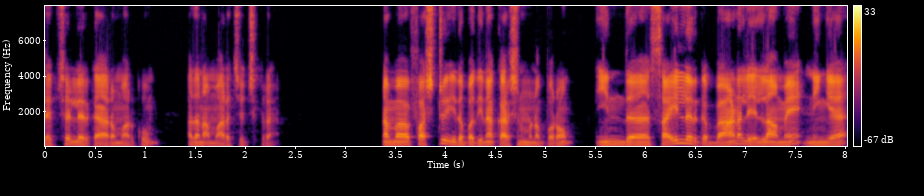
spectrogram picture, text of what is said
லெஃப்ட் சைடில் இருக்க ஆரோ மார்க்கும் அதை நான் மறைச்சி வச்சுக்கிறேன். நம்ம ஃபஸ்ட்டு இதை பார்த்தீங்கன்னா கரெக்ஷன் பண்ண போகிறோம் இந்த சைடில் இருக்க பேனல் எல்லாமே நீங்கள்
